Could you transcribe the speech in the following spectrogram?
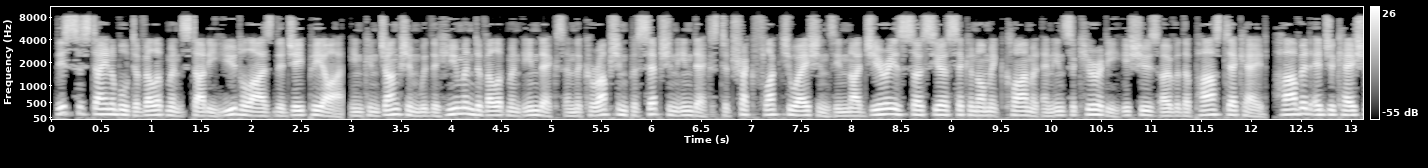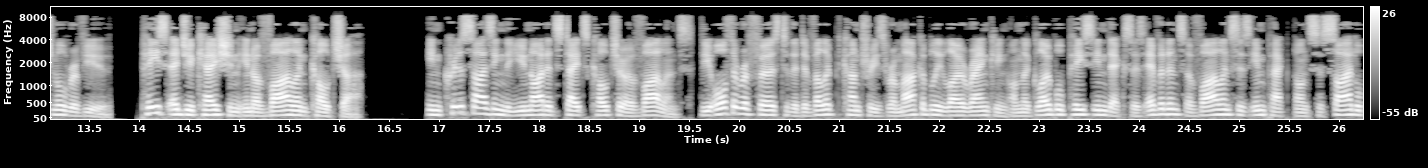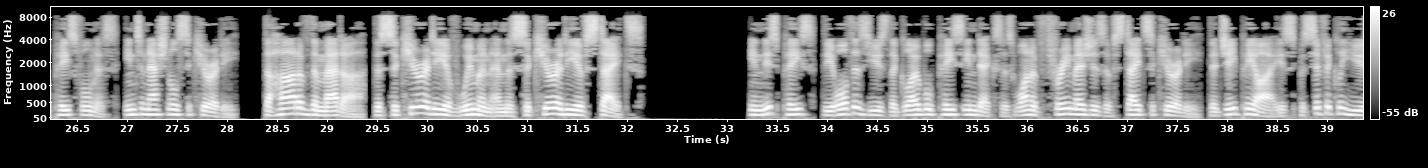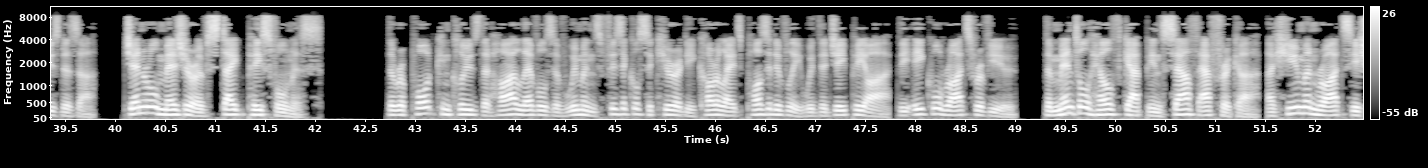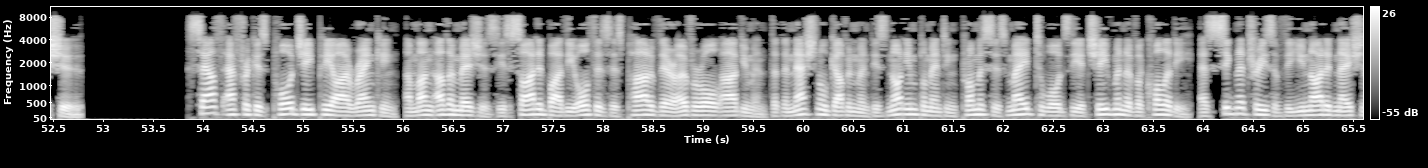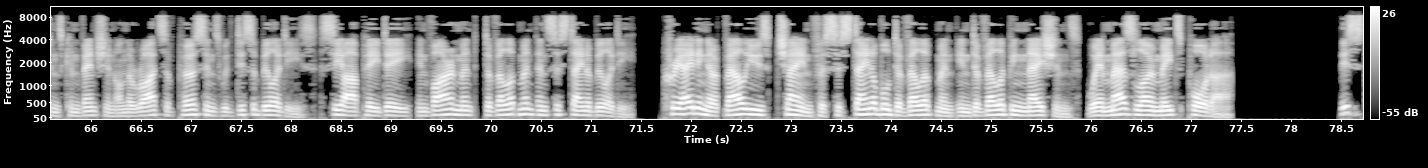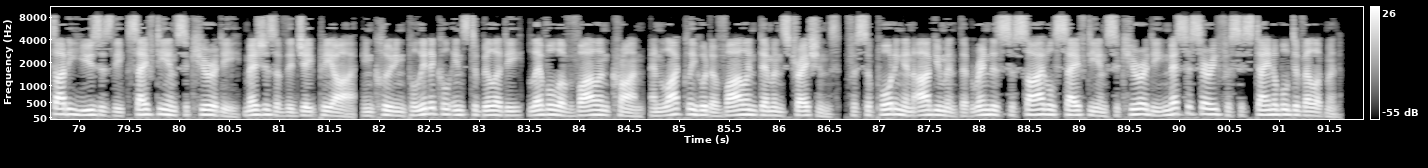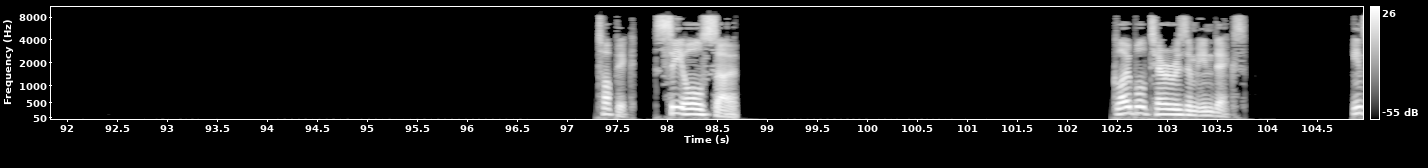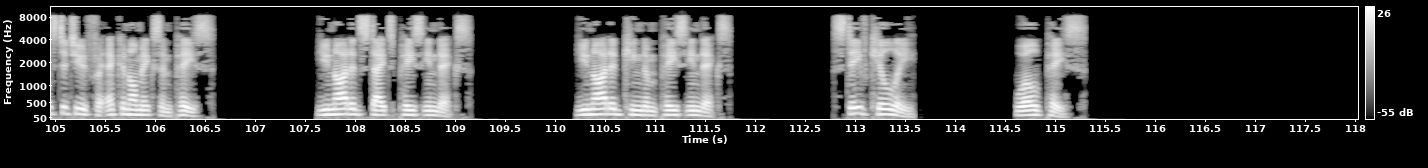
this Sustainable Development Study utilized the GPI, in conjunction with the Human Development Index and the Corruption Perception Index to track fluctuations in Nigeria's socio-economic climate and insecurity issues over the past decade. Harvard Educational Review, Peace Education in a Violent Culture. In criticizing the United States culture of violence, the author refers to the developed country's remarkably low ranking on the Global Peace Index as evidence of violence's impact on societal peacefulness, international security, the heart of the matter, the security of women and the security of states. In this piece, the authors use the Global Peace Index as one of three measures of state security. The GPI is specifically used as a general measure of state peacefulness. The report concludes that high levels of women's physical security correlates positively with the GPI. The Equal Rights Review, The Mental Health Gap in South Africa, a Human Rights Issue, South Africa's poor GPI ranking, among other measures is cited by the authors as part of their overall argument that the national government is not implementing promises made towards the achievement of equality. As signatories of the United Nations Convention on the Rights of Persons with Disabilities (CRPD), Environment, Development and Sustainability, creating a values chain for sustainable development in developing nations, where Maslow meets Porter. This study uses the safety and security measures of the GPI, including political instability, level of violent crime, and likelihood of violent demonstrations, for supporting an argument that renders societal safety and security necessary for sustainable development. See also Global Terrorism Index Institute for Economics and Peace United States Peace Index. United Kingdom Peace Index. Steve Killelea World Peace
